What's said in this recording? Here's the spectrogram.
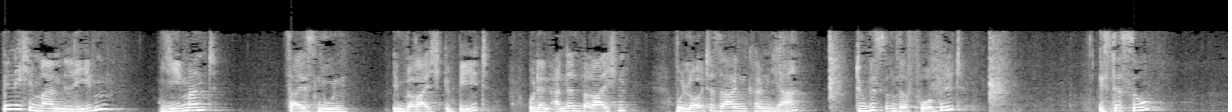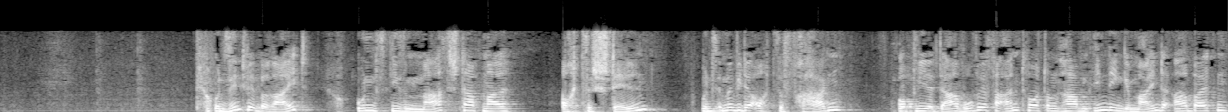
bin ich in meinem Leben jemand, sei es nun im Bereich Gebet oder in anderen Bereichen, wo Leute sagen können, ja, du bist unser Vorbild? Ist das so? Und sind wir bereit, uns diesem Maßstab mal auch zu stellen, uns immer wieder auch zu fragen, ob wir da, wo wir Verantwortung haben, in den Gemeindearbeiten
